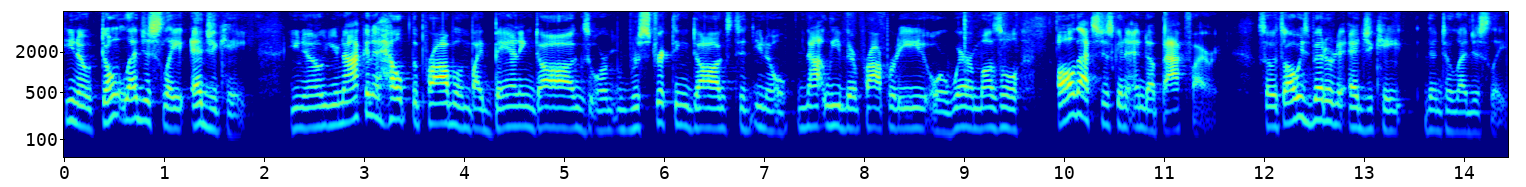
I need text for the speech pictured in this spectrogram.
you know, don't legislate, educate. You know, you're not going to help the problem by banning dogs or restricting dogs to, you know, not leave their property or wear a muzzle. All that's just going to end up backfiring. So it's always better to educate than to legislate.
